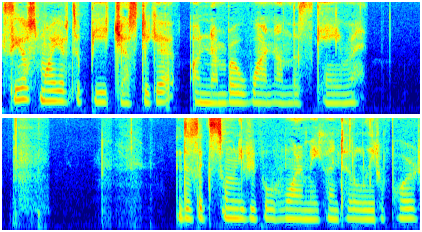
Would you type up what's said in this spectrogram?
See how small you have to be just to get a number one on this game. There's like so many people who want to make it into the leaderboard.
